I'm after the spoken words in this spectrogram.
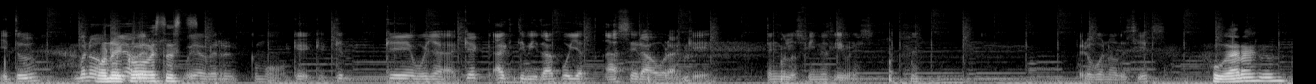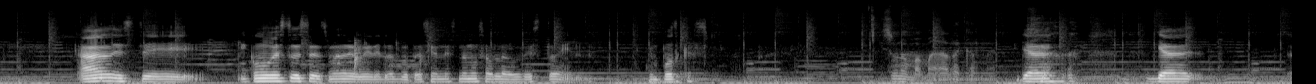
¿Y tú? Bueno, voy, a ver, voy a ver cómo, qué, qué, qué, voy a, qué actividad voy a hacer ahora que tengo los fines libres. Pero bueno, decías. Jugar algo. Ah, este. ¿Y cómo ves tú este desmadre, güey, de las votaciones? No hemos hablado de esto en, en podcast. Es una mamada, carnal. Ya. ya.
